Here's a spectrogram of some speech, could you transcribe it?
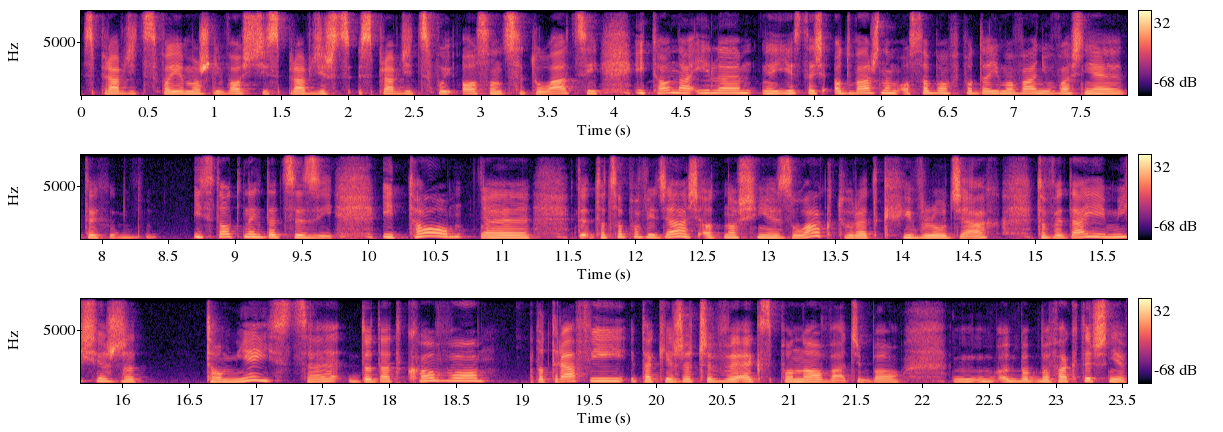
Sprawdzić swoje możliwości, sprawdzić, sprawdzić swój osąd sytuacji i to, na ile jesteś odważną osobą w podejmowaniu właśnie tych istotnych decyzji. I to, e, to, co powiedziałaś odnośnie zła, które tkwi w ludziach, to wydaje mi się, że to miejsce dodatkowo potrafi takie rzeczy wyeksponować, bo, bo, bo faktycznie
